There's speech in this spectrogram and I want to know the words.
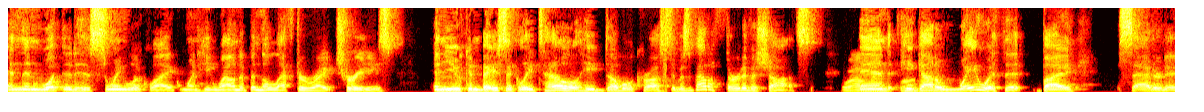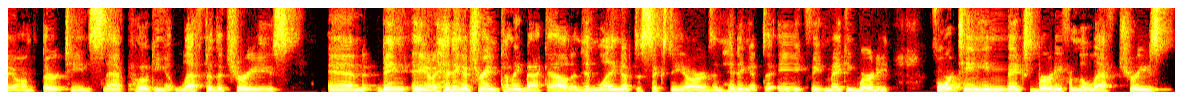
And then what did his swing look like when he wound up in the left or right trees? And hmm. you can basically tell he double crossed. It was about a third of his shots. Wow, and he got away with it by saturday on 13 snap hooking it left of the trees and being you know hitting a tree and coming back out and him laying up to 60 yards and hitting it to eight feet and making birdie. 14 he makes birdie from the left trees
